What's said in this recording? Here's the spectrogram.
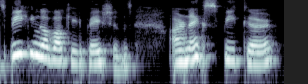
speaking of occupations, our next speaker,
